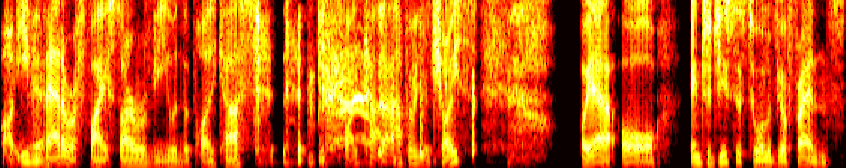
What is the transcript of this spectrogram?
Or even Yeah. better, a five star review in the podcast, podcast app of your choice. Oh yeah, or introduce us to all of your friends,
